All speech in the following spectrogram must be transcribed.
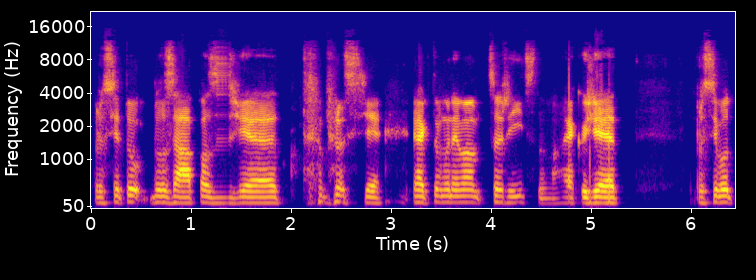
prostě to byl zápas, že to prostě, jak tomu nemám co říct, no, jakože prostě od,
